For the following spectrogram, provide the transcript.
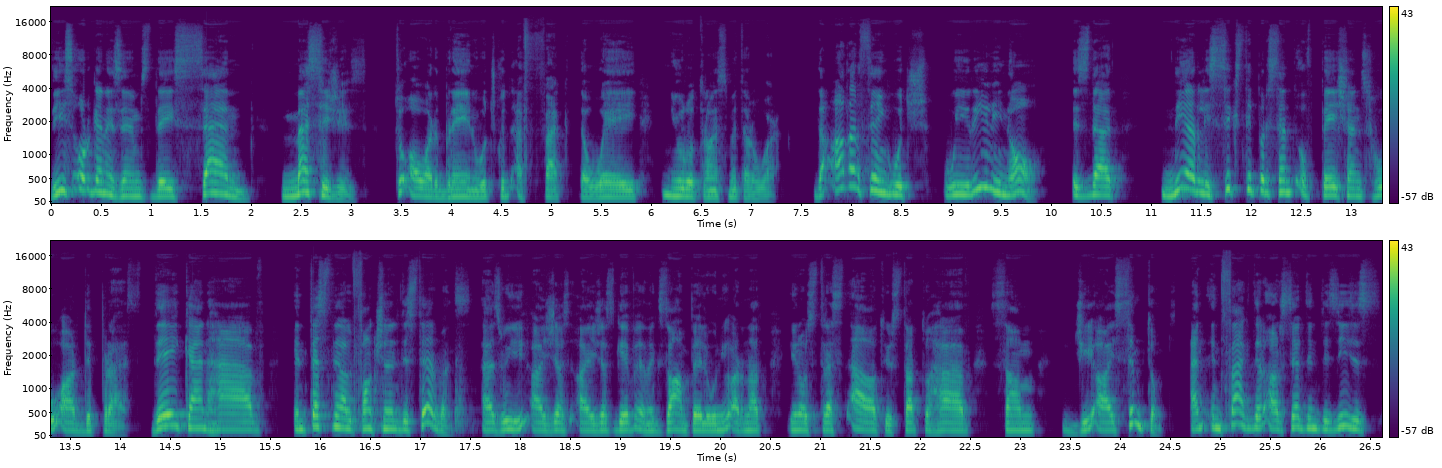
these organisms they send messages to our brain which could affect the way neurotransmitter work. The other thing which we really know is that nearly 60% of patients who are depressed they can have intestinal functional disturbance. As we i just i just gave an example when you are not you know stressed out you start to have some gi symptoms. And in fact there are certain diseases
